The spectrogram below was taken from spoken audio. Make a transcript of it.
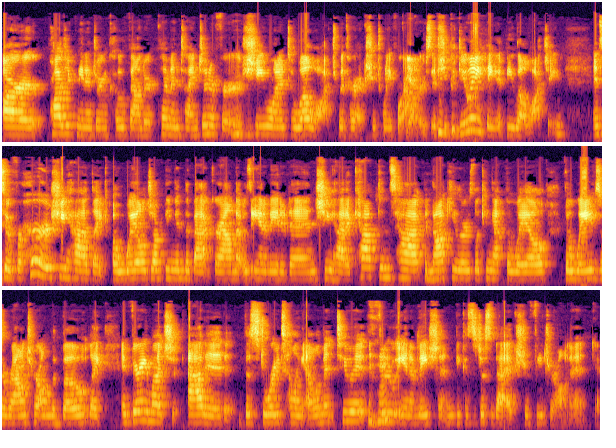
our project manager and co-founder Clementine Jennifer, Mhm. she wanted to well watch with her extra 24 Yeah. hours. If she could do anything, it'd be well watching. And so for her, she had like a whale jumping in the background that was animated in. She had a captain's hat, binoculars looking at the whale, the waves around her on the boat. Like it very much added the storytelling element to it Mhm. through animation because it's just that extra feature on it. Yeah,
